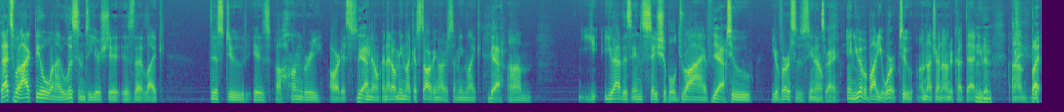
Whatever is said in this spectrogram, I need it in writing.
that's what I feel when I listen to your shit is that like this dude is a hungry artist. Yeah. You know, and I don't mean like a starving artist. I mean like Yeah. You, you have this insatiable drive Yeah. to your verses, you know. That's right. And you have a body of work too. I'm not trying to undercut that either. Mm-hmm. Um, but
